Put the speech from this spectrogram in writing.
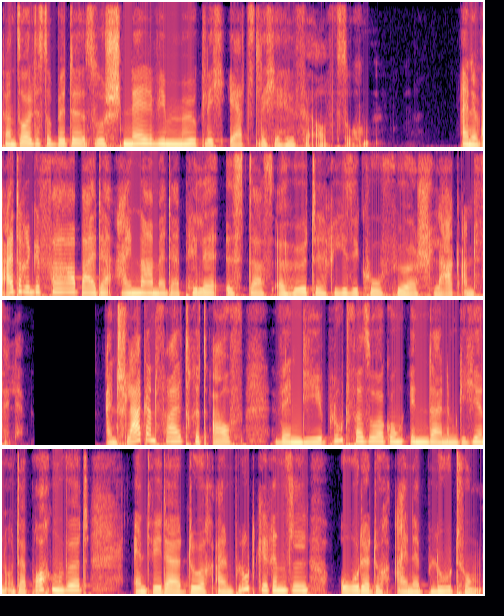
dann solltest du bitte so schnell wie möglich ärztliche Hilfe aufsuchen. Eine weitere Gefahr bei der Einnahme der Pille ist das erhöhte Risiko für Schlaganfälle. Ein Schlaganfall tritt auf, wenn die Blutversorgung in deinem Gehirn unterbrochen wird, entweder durch ein Blutgerinnsel oder durch eine Blutung.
